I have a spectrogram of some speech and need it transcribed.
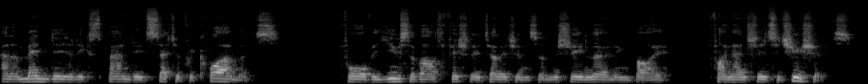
an amended and expanded set of requirements for the use of artificial intelligence and machine learning by financial institutions.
